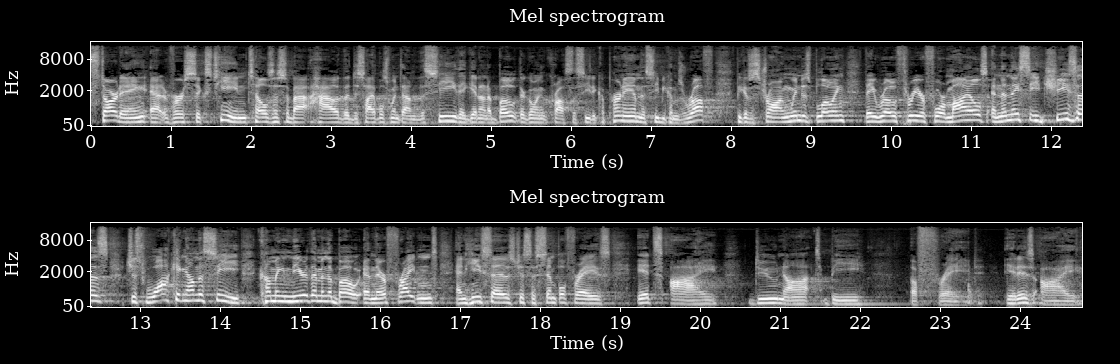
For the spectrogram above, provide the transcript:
starting at verse 16, tells us about how the disciples went down to the sea. They get on a boat. They're going across the sea to Capernaum. The sea becomes rough because a strong wind is blowing. They row three or four miles, and then they see Jesus just walking on the sea, coming near them in the boat, and they're frightened. And he says just a simple phrase It's I. Do not be afraid. It is I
